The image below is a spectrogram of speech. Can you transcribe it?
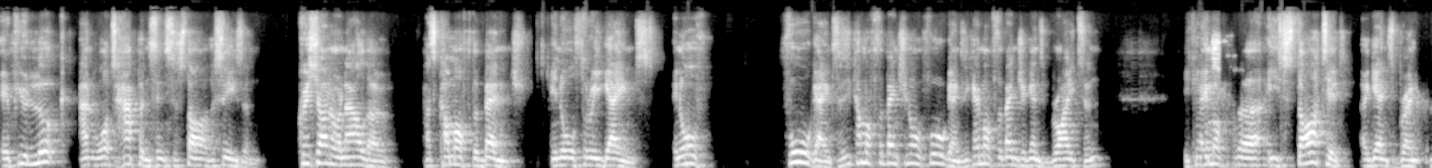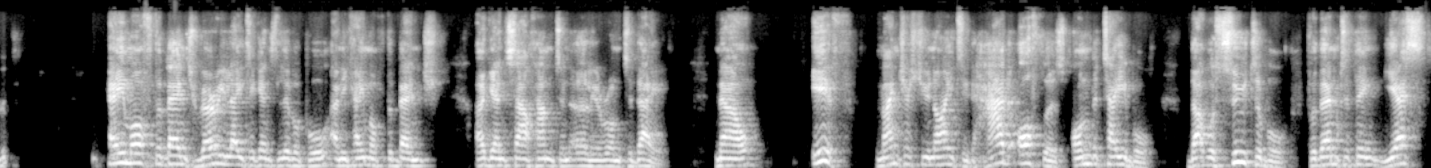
if you look at what's happened since the start of the season, Cristiano Ronaldo has come off the bench in all three games, in all four games. Has he come off the bench in all four games? He came off the bench against Brighton. He came off. The, he started against Brentford. Came off the bench very late against Liverpool, and he came off the bench against Southampton earlier on today. Now, if Manchester United had offers on the table that were suitable for them to think, yes,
